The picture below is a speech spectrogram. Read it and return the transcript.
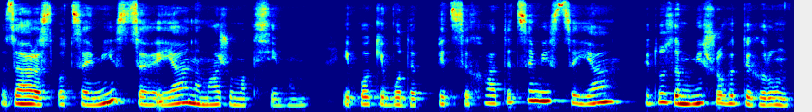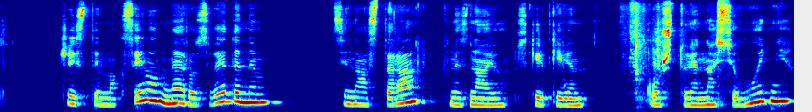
Зараз оце місце я намажу максимум. І поки буде підсихати це місце, я піду замішувати ґрунт чистим максимом, не розведеним. Ціна стара, не знаю, скільки він коштує на сьогодні.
